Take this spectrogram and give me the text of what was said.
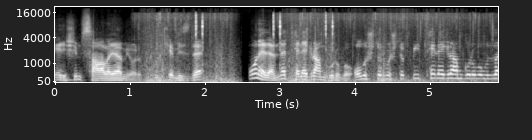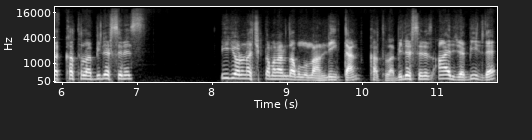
erişim sağlayamıyoruz ülkemizde. O nedenle Telegram grubu oluşturmuştuk. Bir Telegram grubumuza katılabilirsiniz. Videonun açıklamalarında bulunan linkten katılabilirsiniz. Ayrıca bir de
